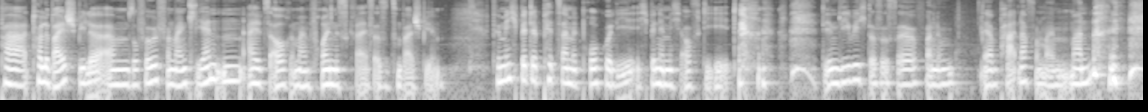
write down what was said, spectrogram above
paar tolle Beispiele, ähm, sowohl von meinen Klienten als auch in meinem Freundeskreis. Also zum Beispiel, für mich bitte Pizza mit Brokkoli. Ich bin nämlich auf Diät. Den liebe ich. Das ist äh, von einem ja, Partner von meinem Mann.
